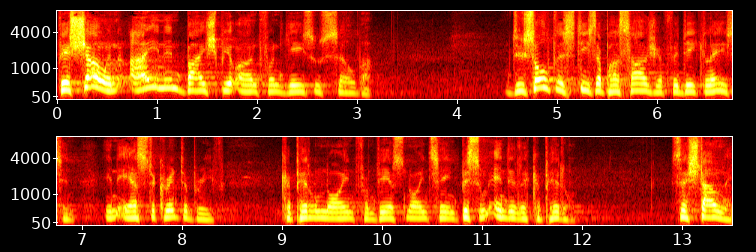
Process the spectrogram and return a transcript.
Wir schauen ein Beispiel an von Jesus selber. Du solltest diese Passage für dich lesen in 1. Korintherbrief, Kapitel 9, vom Vers 19 bis zum Ende des Kapitels. Es ist erstaunlich,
